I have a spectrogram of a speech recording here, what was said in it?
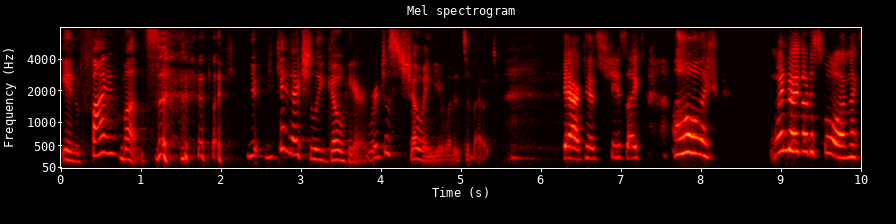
in five months. like, you, you can't actually go here. We're just showing you what it's about. Yeah, because she's like, oh, like, when do I go to school? I'm like,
